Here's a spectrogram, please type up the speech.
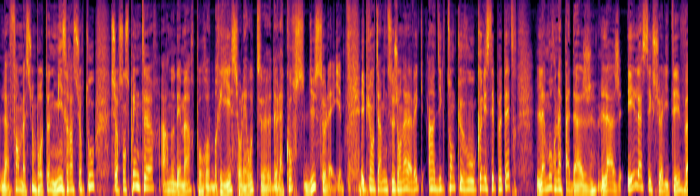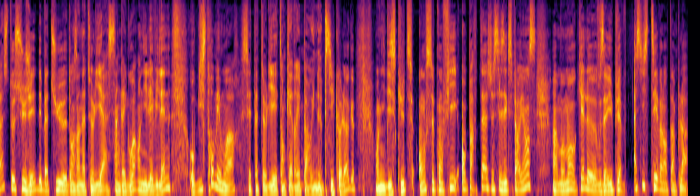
La formation bretonne misera surtout sur son sprinter Arnaud Desmar pour briller sur les routes de la course du soleil. Et puis on termine ce journal avec un dicton que vous connaissez peut-être. L'amour n'a pas d'âge. L'âge et la sexualité, vaste sujet débattu dans un atelier à Saint-Grégoire en Ille-et-Vilaine au bistrot mémoire. Cet atelier est encadré par une psychologue. On y discute, on se confie, on partage ses expériences. Un moment auquel vous avez pu assister, Valentin Plat.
